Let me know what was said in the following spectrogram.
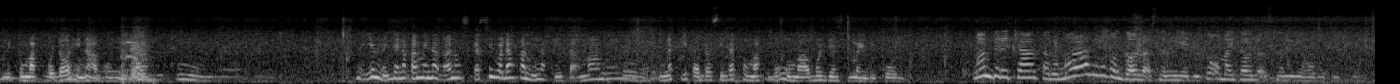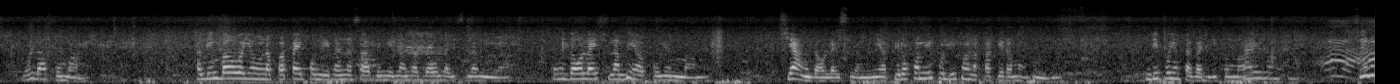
May tumakbo daw, hinabol nila. mm, Yun, hindi na kami nag-ano, kasi wala kami nakita, ma'am. Nakita daw sila tumakbo, humabol dyan sa may likod. Ma'am, diretsahan tanong, marami na bang dawla Islamiyah dito o may dawla Islamiyah ho ba dito? Wala po, ma'am. Halimbawa, yung napatay po nila na sabi nila na Dawla Islamia. Kung Dawla Islamia po yun, ma'am, siya ang Dawla Islamia. Pero kami po dito nakatira, ma'am, hindi. Hindi po yung taga dito, ma'am. Sino,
